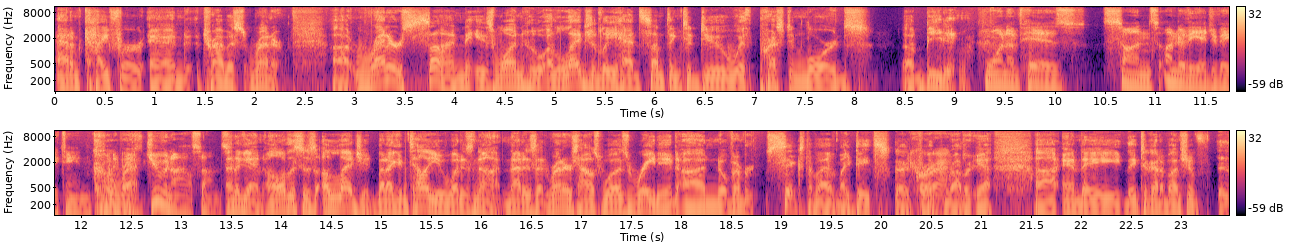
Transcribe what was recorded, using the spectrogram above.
Adam Kiefer and Travis Renner. Uh, Renner's son is one who allegedly had something to do with Preston Lord's uh, beating. One of his sons under the age of 18. One of his Correct. juvenile sons. And again, all of this is alleged, but I can tell you what is not. And that is that Renner's house was raided on November 6th, if I have my dates uh, correct, Correct. Robert. Yeah. Uh, and they, they took out a bunch of, uh,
